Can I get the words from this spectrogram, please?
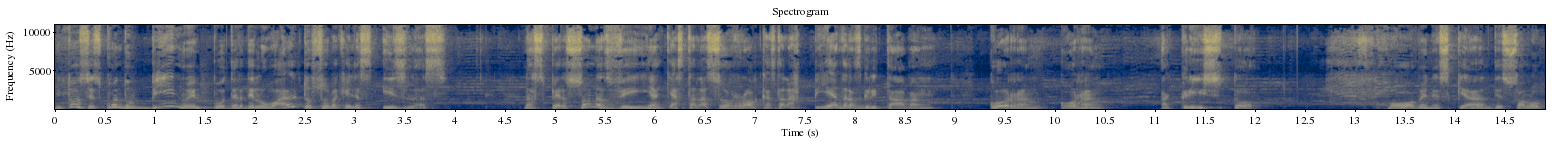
Entonces, cuando vino el poder de lo alto sobre aquellas islas, las personas veían que hasta las rocas, hasta las piedras gritaban, corran, corran a Cristo. Jóvenes que antes solo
